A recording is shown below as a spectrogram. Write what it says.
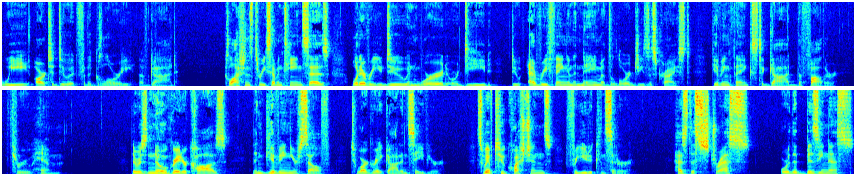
we are to do it for the glory of God. Colossians 3:17 says, "Whatever you do in word or deed, do everything in the name of the Lord Jesus Christ, giving thanks to God the Father through him." There is no greater cause than giving yourself to our great God and Savior. So we have two questions for you to consider. Has the stress or the busyness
